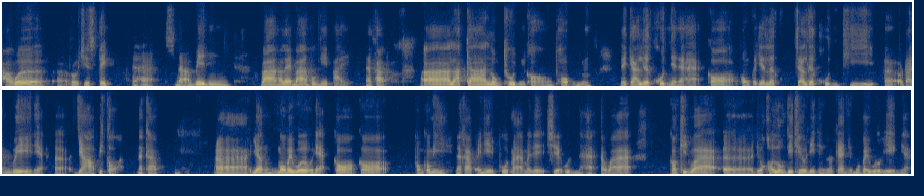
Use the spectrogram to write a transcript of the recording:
พาวเวอร์โลจิสติกนะฮะสนามบินบ้างอะไรบ้างพวกนี้ไปนะครับหลักการลงทุนของผมในการเลือกหุ้นเนี่ยนะฮะก็ผมก็จะเลือกจะเลือกหุ้นที่รันเวย์เนี่ยยาวไปก่อนนะครับออย่าง Mobile World เนี่ยก็ก็ผมก็มีนะครับอันนี้พูดมาไม่ได้เชียร์หุ้นนะฮะแต่ว่าก็คิดว่าเเดี๋ยวขอลงดีเทลนิดหนึ่งแล้วกันอย่าง Mobile World เองเนี่ย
